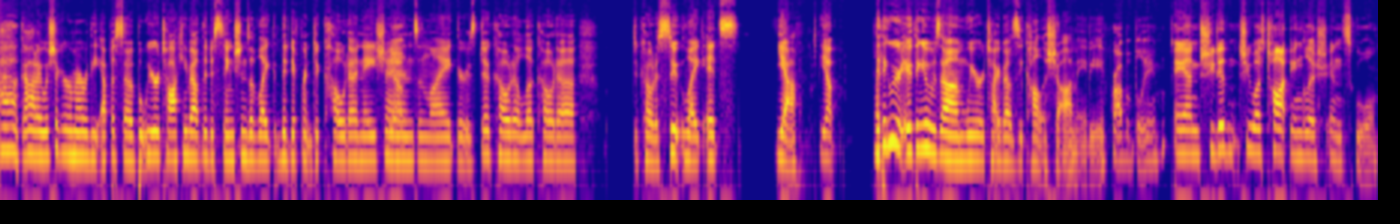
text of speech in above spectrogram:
Oh God, I wish I could remember the episode, but we were talking about the distinctions of like the different Dakota nations and like there's Dakota, Lakota, Dakota Sioux. Like it's yeah. Yep, I think we were I think it was um we were talking about Zitkala-Ša maybe. probably. And she did. She was taught English in school,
